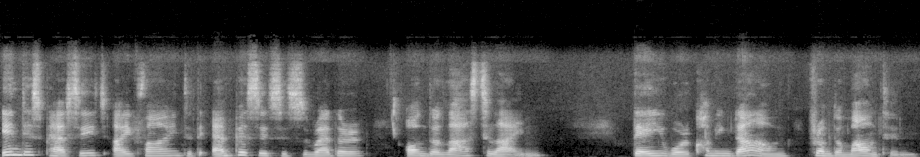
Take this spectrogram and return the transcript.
In this passage, I find the emphasis is rather on the last line. They were coming down from the mountain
